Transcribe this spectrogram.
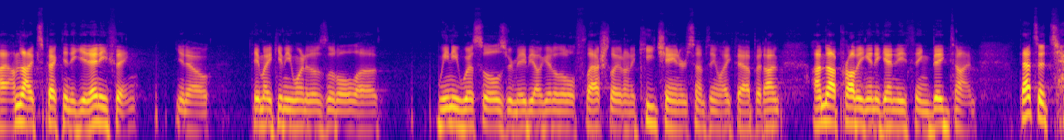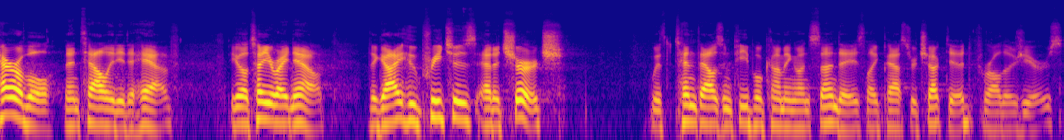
I, am not expecting to get anything. You know, they might give me one of those little uh, weenie whistles, or maybe I'll get a little flashlight on a keychain or something like that, but I'm, I'm not probably going to get anything big time. That's a terrible mentality to have. Because I'll tell you right now, the guy who preaches at a church with 10,000 people coming on Sundays, like Pastor Chuck did for all those years,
